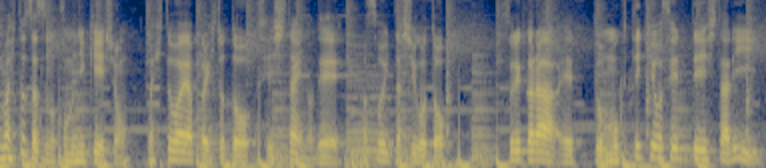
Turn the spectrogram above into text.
まあ、一つはそのコミュニケーション、まあ、人はやっぱり人と接したいので、まあ、そういった仕事。それから、えっと、目的を設定したり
